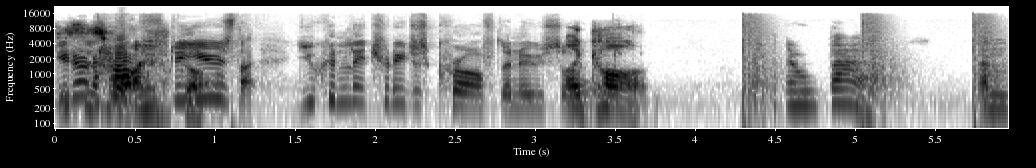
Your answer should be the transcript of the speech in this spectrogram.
you this don't have to got. use that. You can literally just craft a new sword. I can't. They're all bad, and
